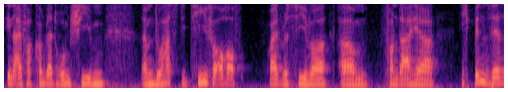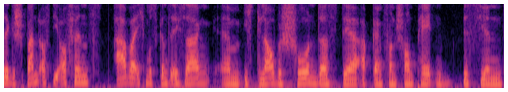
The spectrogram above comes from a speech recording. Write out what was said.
ihn einfach komplett rumschieben. Ähm, du hast die Tiefe auch auf Wide Receiver, ähm, von daher ich bin sehr, sehr gespannt auf die Offense, aber ich muss ganz ehrlich sagen, ähm, ich glaube schon, dass der Abgang von Sean Payton ein bisschen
